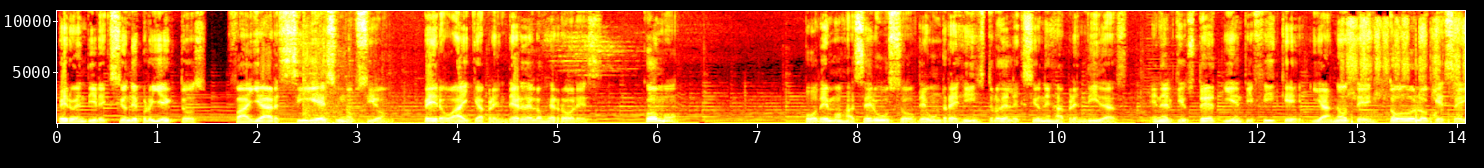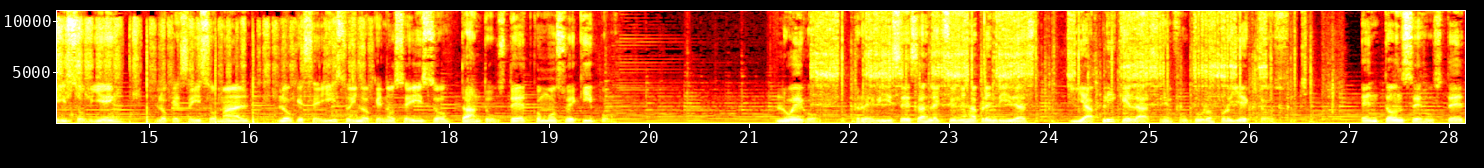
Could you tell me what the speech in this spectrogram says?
pero en dirección de proyectos, fallar sí es una opción, pero hay que aprender de los errores. ¿Cómo? podemos hacer uso de un registro de lecciones aprendidas en el que usted identifique y anote todo lo que se hizo bien, lo que se hizo mal, lo que se hizo y lo que no se hizo, tanto usted como su equipo. Luego, revise esas lecciones aprendidas y aplíquelas en futuros proyectos. Entonces usted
